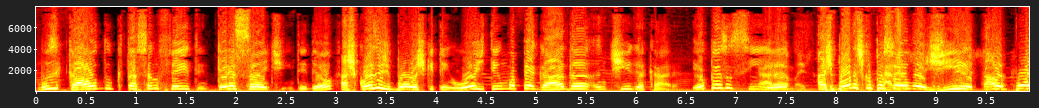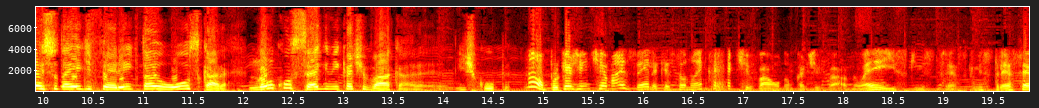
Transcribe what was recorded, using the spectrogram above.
musical do que tá sendo feito. Interessante, entendeu? As coisas boas que tem hoje tem uma pegada antiga, cara. Eu penso assim, Cara, eu- mas- as bandas que o pessoal Cara, elogia e tal, pô, isso daí é diferente e tal, eu ouço, cara. Não consegue me cativar, cara. Desculpa. Não, porque a gente é mais velho. A questão não é cativar ou não cativar. Não é isso que me estressa. O que me estressa é,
